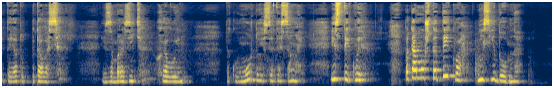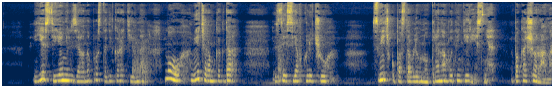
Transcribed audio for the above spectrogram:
это я тут пыталась изобразить Хэллоуин такую морду из этой самой, из тыквы. Потому что тыква несъедобная. Есть ее нельзя, она просто декоративная. Ну, вечером, когда здесь я включу свечку, поставлю внутрь, она будет интереснее. Но пока еще рано.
